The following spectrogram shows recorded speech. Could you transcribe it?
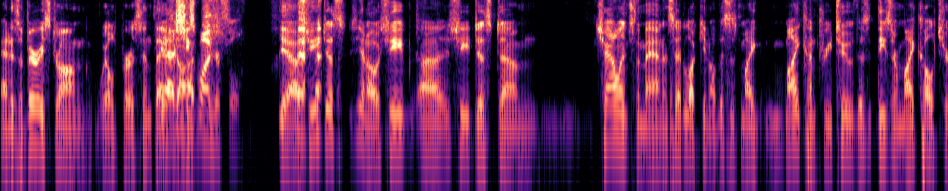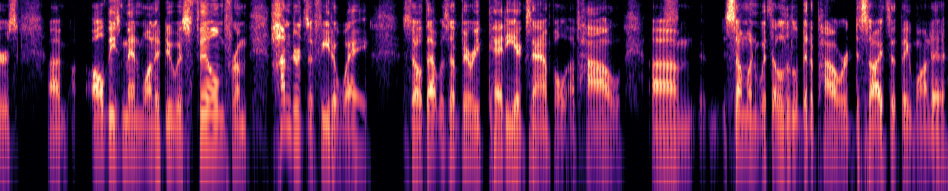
and is a very strong-willed person thank yeah, God. she's wonderful. yeah she just you know she uh, she just um, challenged the man and said look you know this is my my country too. This, these are my cultures. Um, all these men want to do is film from hundreds of feet away so that was a very petty example of how um, someone with a little bit of power decides that they want to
